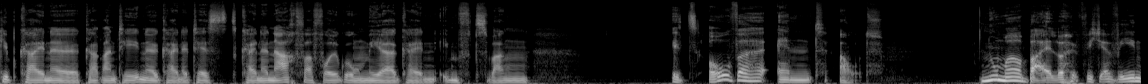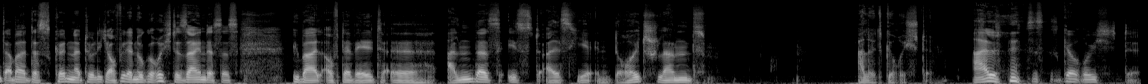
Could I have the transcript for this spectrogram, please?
Gibt keine Quarantäne, keine Tests, keine Nachverfolgung mehr, kein Impfzwang. It's over and out. Nur mal beiläufig erwähnt, aber das können natürlich auch wieder nur Gerüchte sein, dass das überall auf der Welt äh, anders ist als hier in Deutschland. Alles Gerüchte. Alles Gerüchte.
